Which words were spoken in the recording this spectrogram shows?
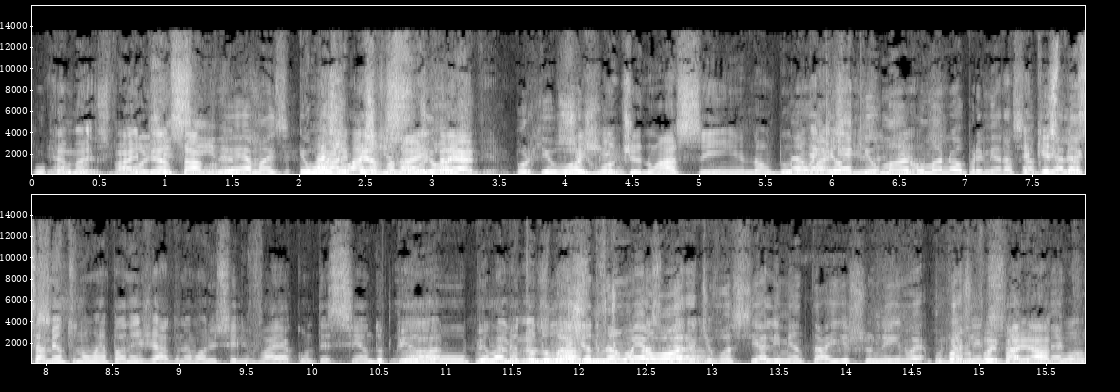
O É, mas vai Hoje pensar. sim, né? É, mas eu Mas hoje eu acho que falando vai de em hoje, breve. Porque hoje Se continuar assim, não dura não, é mais que, é que 15 o, mano, dias. o Mano é o primeiro a saber, É que esse Alex. pensamento não é planejado, né, Maurício? Ele vai acontecendo pelo, Claro, pela pelo metodologia do não é brasileiro. hora de você alimentar isso, nem não é. Porque a Mano gente foi vaiado é que ontem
